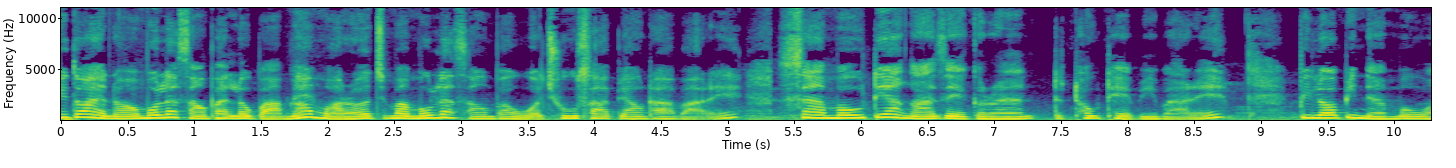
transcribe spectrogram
ပြီးတော့ရင်တော့မုတ်လက်ဆောင်ဖတ်လုပ်ပါမယ်။နောက်မှာတော့ကျမမုတ်လက်ဆောင်ဖတ်ကိုအချိုးစားပြောင်းထားပါတယ်။ဆန်မုတ်150ဂရမ်ထုတ်ထည့်ပေးပါတယ်။ပီလောပီနံမုတ်က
